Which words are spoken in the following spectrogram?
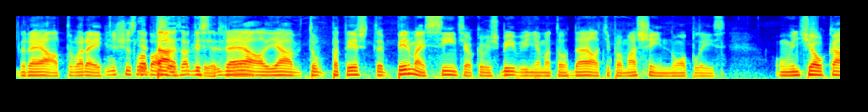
Reāli, tu varēji. Viņš ir Ja labākais tā, vis, aktieris, reāli, jā, tu patiešām te pirmais sīns jau, ka viņš bija viņam ar to dēlu, ja pa mašīnu noplīs. Un viņš jau kā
